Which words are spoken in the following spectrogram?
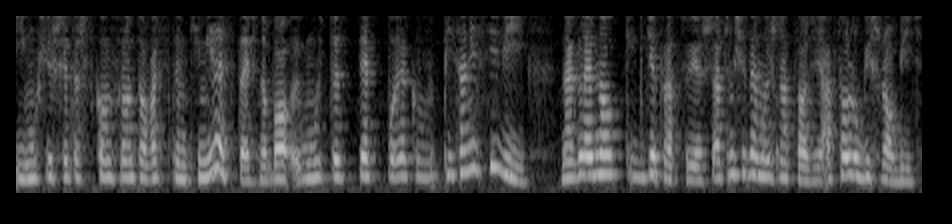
i musisz się też skonfrontować z tym, kim jesteś, no bo to jest jak, jak pisanie CV. Nagle, no, gdzie pracujesz, a czym się zajmujesz na co dzień, a co lubisz robić?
